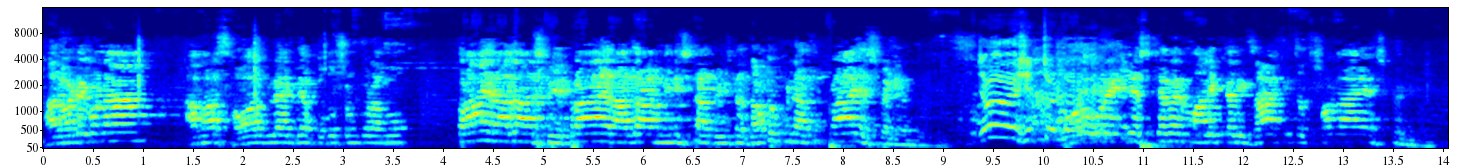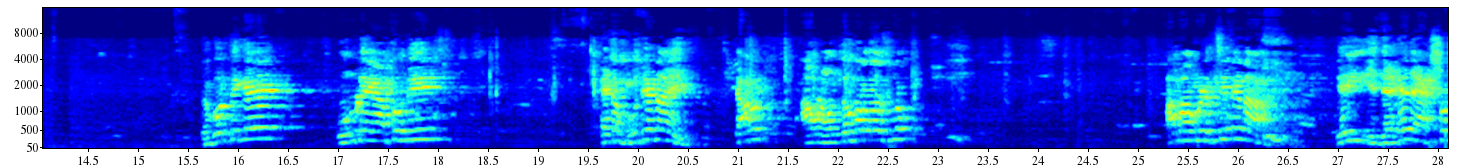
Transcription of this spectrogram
আর ওটা কোনা আমার সওয়ালগুলো একদম প্রদর্শন করাবো। প্রায় রাজা আসবে প্রায় রাজা মিনিস্টার মিনিস্টার যতগুলো আছে প্রায় আসবে এখানে। জয় শিবচন্ডী বড় বড় ইন্ডাস্ট্রিয়ালের মালিক টালিক যা কিছু সবাই করে দিল। তো এতদিন এটা বুঝে নাই কারণ আমার অন্ধকার আসলো। আমার ওটা চিনে না। এই দেখেন একশো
